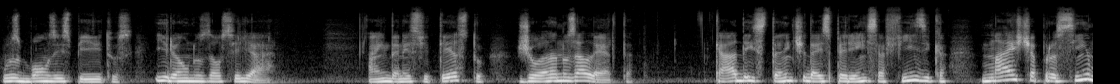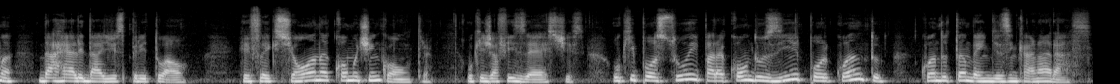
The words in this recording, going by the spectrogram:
Os bons espíritos irão nos auxiliar. Ainda neste texto, Joana nos alerta. Cada instante da experiência física mais te aproxima da realidade espiritual. Reflexiona como te encontra, o que já fizestes, o que possui para conduzir por quanto, quando também desencarnarás.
